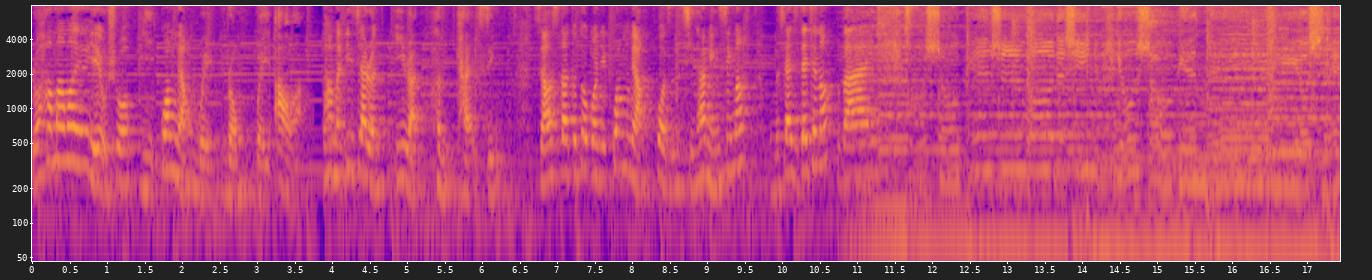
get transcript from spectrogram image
然后他妈妈呢也有说以光良为荣为傲啊，他们一家人依然很开心。想要知道更多关于光良或者是其他明星吗？我们下期再见喽，拜拜。左手边是我的心，右手边没有谁。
